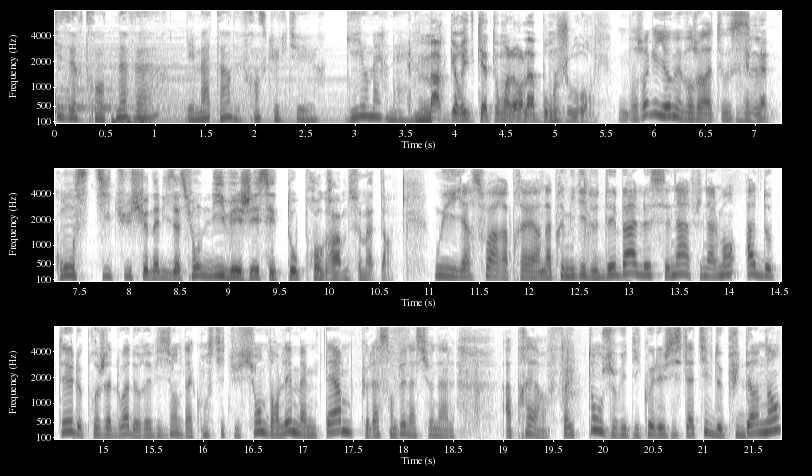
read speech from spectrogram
6h30, 9h, les matins de France Culture. Guillaume Erner. Marguerite Caton, alors là, bonjour. Bonjour Guillaume et bonjour à tous. La constitutionnalisation de l'IVG, c'est au programme ce matin. Oui, hier soir, après un après-midi de débat, le Sénat a finalement adopté le projet de loi de révision de la Constitution dans les mêmes termes que l'Assemblée nationale. Après un feuilleton juridico-législatif de plus d'un an,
